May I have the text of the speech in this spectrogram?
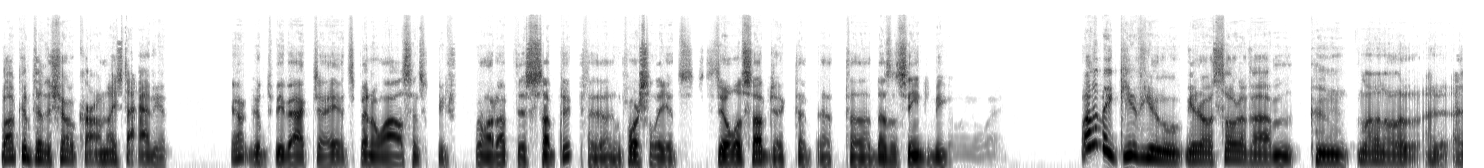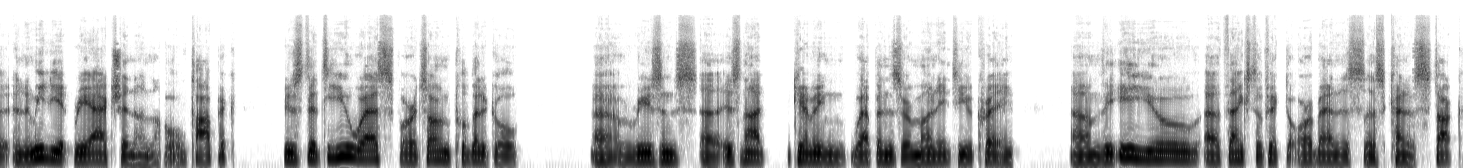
Welcome to the show, Carl. Nice to have you. Yeah, good to be back, Jay. It's been a while since we've brought up this subject. Uh, unfortunately, it's still a subject that, that uh, doesn't seem to be Well, let me give you, you know, sort of um, an immediate reaction on the whole topic is that the U.S., for its own political uh, reasons, uh, is not giving weapons or money to Ukraine. Um, the EU, uh, thanks to Viktor Orban, is, is, kind of stuck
